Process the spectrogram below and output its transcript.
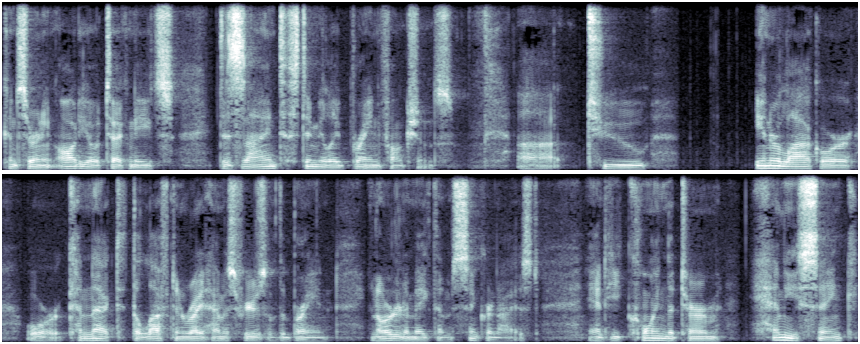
concerning audio techniques designed to stimulate brain functions, uh, to interlock or or connect the left and right hemispheres of the brain in order to make them synchronized. And he coined the term hemisync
